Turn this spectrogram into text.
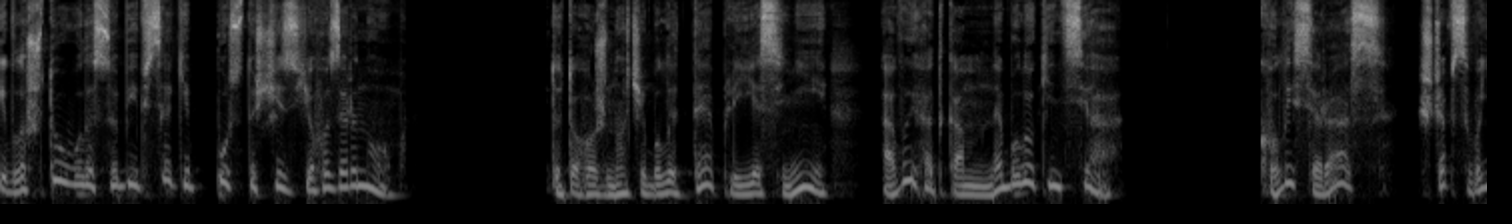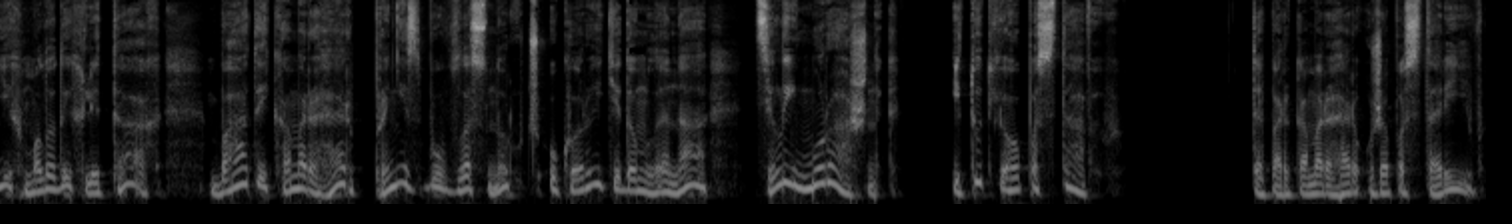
і влаштовували собі всякі пустощі з його зерном. До того ж ночі були теплі, ясні, а вигадкам не було кінця. Колись раз, ще в своїх молодих літах, багатий камергер приніс був власноруч у кориті до млина цілий мурашник, і тут його поставив. Тепер камергер уже постарів,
